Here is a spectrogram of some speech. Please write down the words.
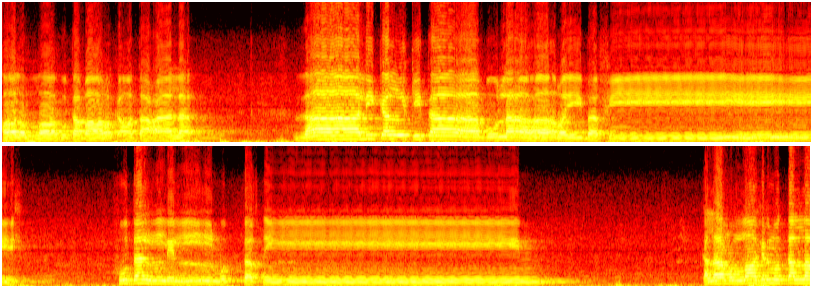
قال الله تبارك وتعالى ذلك الكتاب لا ريب فيه هدى للمتقين কালাম উল্লাহের মধ্যে আল্লাহ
